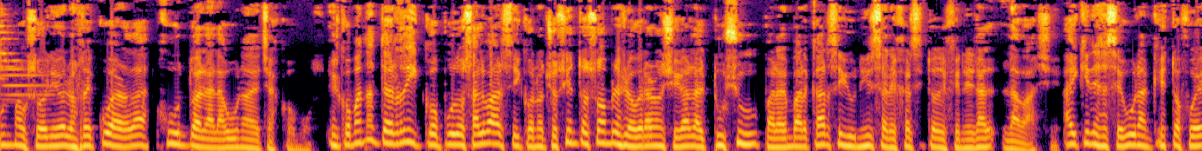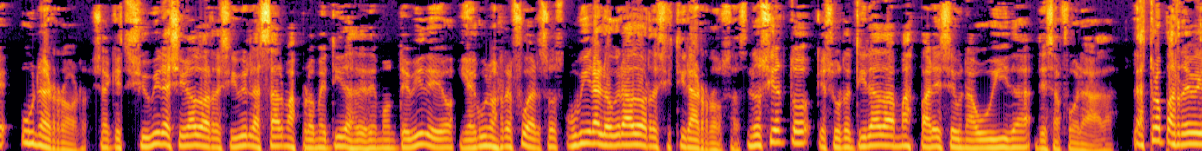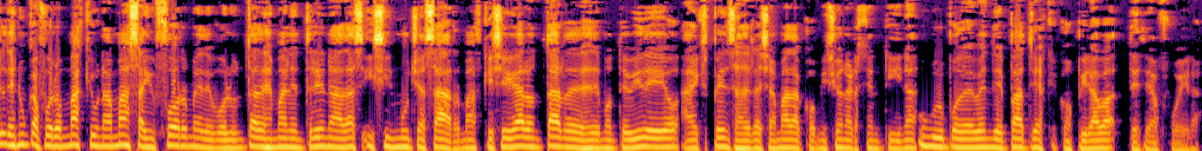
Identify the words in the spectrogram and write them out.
un mausoleo los recuerda junto a la laguna de Chascomús. El comandante Rico pudo salvarse y con 800 hombres lograron llegar al Tuyú para embarcarse y unirse al ejército del general Lavalle. Hay quienes aseguran que esto fue un error, ya que si hubiera llegado a recibir las armas prometidas desde Montevideo y algunos refuerzos, hubiera logrado resistir a Rosas. Lo cierto que su retirada más parece una huida desaforada. Las tropas rebeldes nunca fueron más que una masa informe de voluntades mal entrenadas y sin muchas armas que llegaron tarde desde Montevideo a expensas de la llamada Comisión Argentina, un grupo de vendepatrias que conspiraba desde afuera.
